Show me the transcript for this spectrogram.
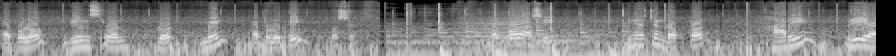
Apollo Greams road road main অ্যাপোলোতেই বসেন। এরপর আসি, তিনি হচ্ছেন ডক্টর হারি প্রিয়া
